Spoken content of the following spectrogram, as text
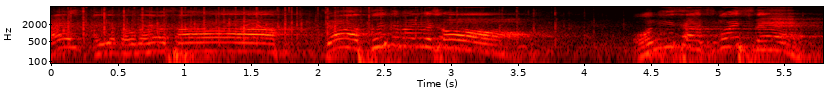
はい、ありがとうございました。じゃあ続いて参りましょう。お兄さんすごいっすね。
